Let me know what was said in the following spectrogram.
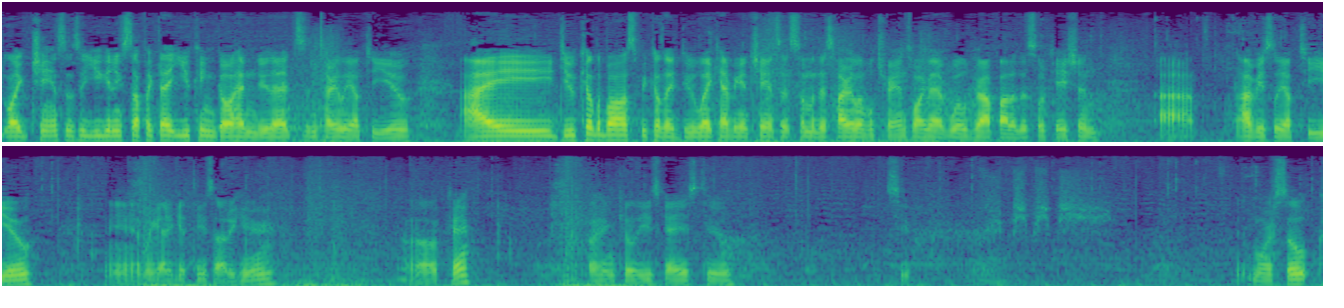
like, chances of you getting stuff like that, you can go ahead and do that. It's entirely up to you. I do kill the boss because I do like having a chance at some of this higher level transmog that will drop out of this location. Uh, obviously up to you. And we gotta get these out of here. Okay. Go ahead and kill these guys too. Let's see. More silk.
